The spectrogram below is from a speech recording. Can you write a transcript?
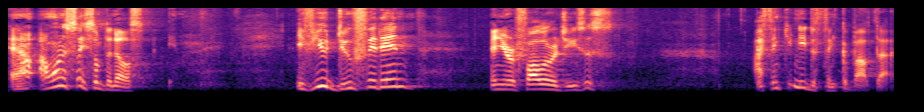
And I, I want to say something else. If you do fit in and you're a follower of Jesus, I think you need to think about that.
